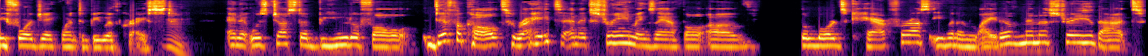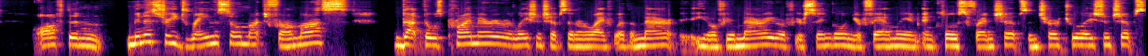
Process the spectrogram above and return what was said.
Before Jake went to be with Christ. Mm. And it was just a beautiful, difficult, right, an extreme example of the Lord's care for us, even in light of ministry, that often ministry drains so much from us that those primary relationships in our life, whether mar- you know, if you're married or if you're single and your family and, and, close friendships and church relationships,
